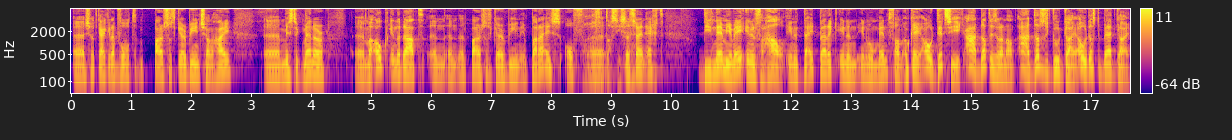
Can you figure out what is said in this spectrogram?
Eh, als je gaat kijken naar bijvoorbeeld Pirates of the Caribbean Shanghai, Mystic Manor, maar ook inderdaad een, een, een Pirates of the Caribbean in Parijs. Of, Oh, fantastisch, Dat hè? zijn echt, die nemen je mee in een verhaal, in een tijdperk, in een, in een moment van, oké, oh, dit zie ik. Ah, dat is er aan de hand. Ah, dat is de good guy. Oh, dat is de bad guy.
